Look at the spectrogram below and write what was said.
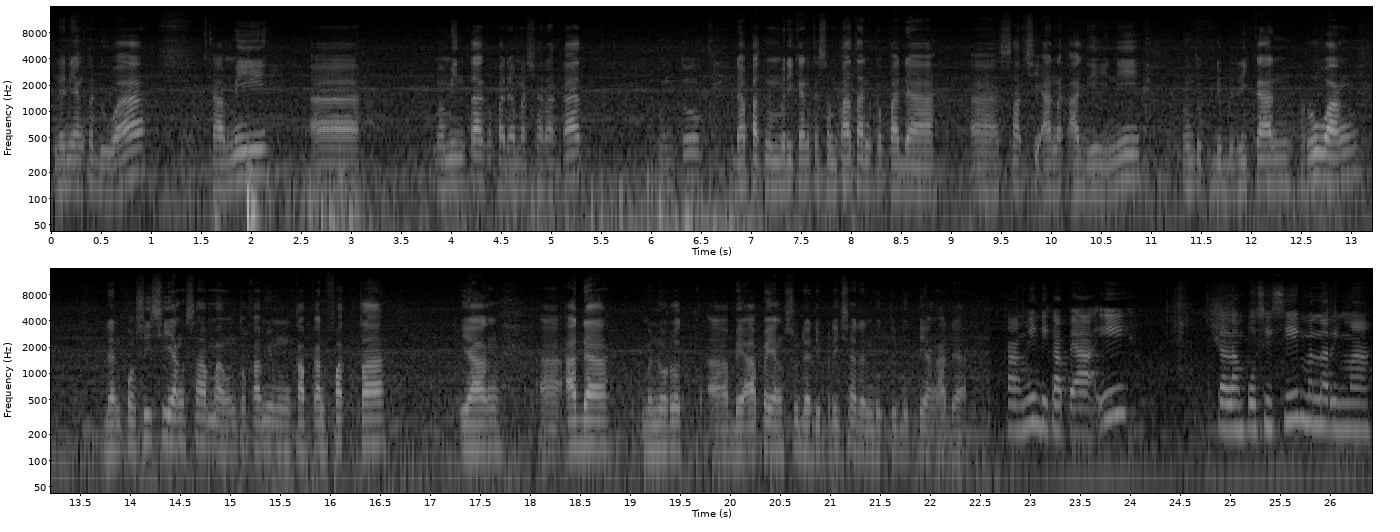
Dan yang kedua, kami uh, meminta kepada masyarakat untuk dapat memberikan kesempatan kepada uh, saksi anak AG ini untuk diberikan ruang dan posisi yang sama untuk kami mengungkapkan fakta yang uh, ada menurut uh, BAP yang sudah diperiksa dan bukti-bukti yang ada. Kami di KPAI dalam posisi menerima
